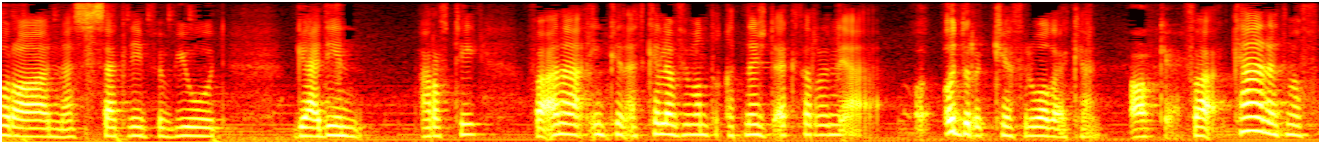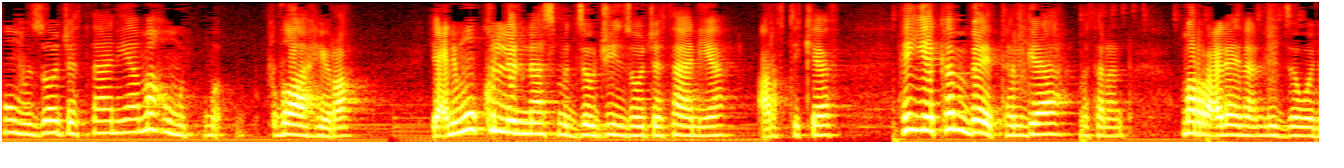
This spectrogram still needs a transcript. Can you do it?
قرى الناس ساكنين في بيوت قاعدين عرفتي؟ فأنا يمكن أتكلم في منطقة نجد أكثر لأني أدرك كيف الوضع كان. أوكي. فكانت مفهوم الزوجة الثانية ما هو ظاهرة. يعني مو كل الناس متزوجين زوجة ثانية. عرفتي كيف؟ هي كم بيت تلقاه؟ مثلا مر علينا اللي تزوج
